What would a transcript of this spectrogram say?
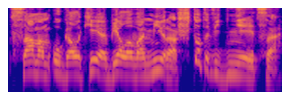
В самом уголке белого мира что-то виднеется.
